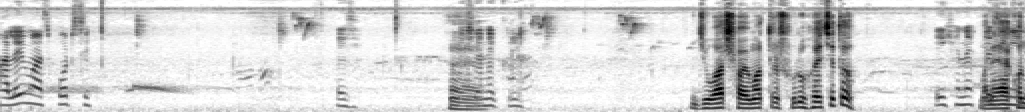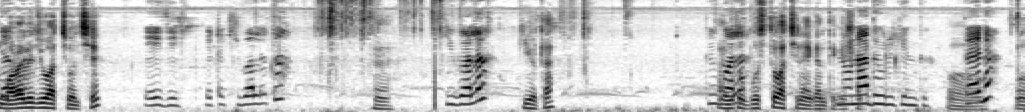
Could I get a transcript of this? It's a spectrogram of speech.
ভালোই মাছ পড়ছে। এই যে হ্যাঁ। অনেকগুলো। জোয়ার সবেমাত্র শুরু হয়েছে তো? এইখানে মানে এখন মরানি জোয়ার চলছে। এই যে এটা কি বলো তো? হ্যাঁ। কি বলো? কি ওটা? আমি তো বুঝতে পারছি না এখান থেকে। নোনা ধুল কিন্তু। তাই না? ও।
